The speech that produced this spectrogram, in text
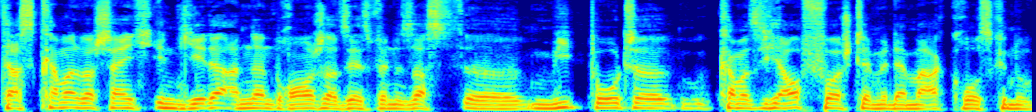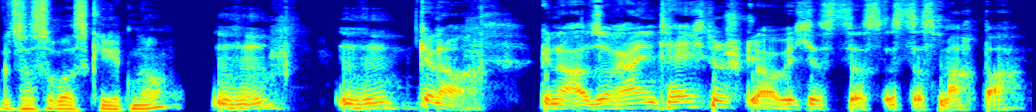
das kann man wahrscheinlich in jeder anderen Branche, also jetzt wenn du sagst, äh, Mietboote, kann man sich auch vorstellen, wenn der Markt groß genug ist, dass sowas geht, ne? Mhm. Mhm. Genau, genau. Also rein technisch, glaube ich, ist das, ist das machbar.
